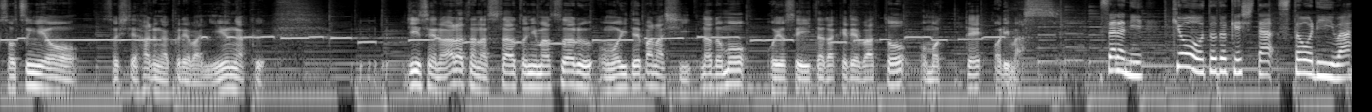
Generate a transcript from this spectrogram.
卒業そして春が来れば入学人生の新たなスタートにまつわる思い出話などもお寄せいただければと思っております。さらに今日お届けしたストーリーは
